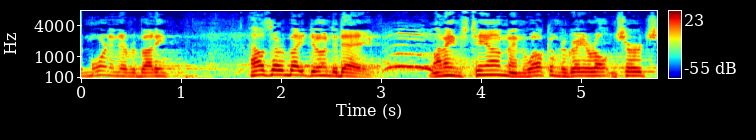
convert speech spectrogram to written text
Good morning, everybody. How's everybody doing today? My name's Tim, and welcome to Greater Alton Church.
